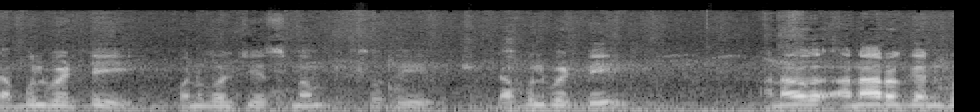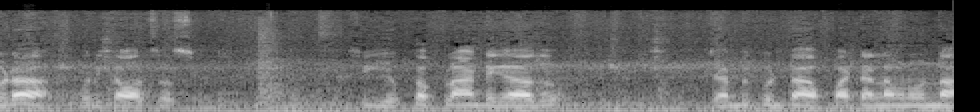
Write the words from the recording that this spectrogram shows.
డబ్బులు పెట్టి కొనుగోలు చేస్తున్నాం. సో ది డబ్బులు పెట్టి అనా అనారోగ్యానికి కూడా గురి కావాల్సి వస్తుంది. సో ఈ యొక్క ప్లాంట్ కాదు జమ్మికుంట పట్టణంలో ఉన్న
